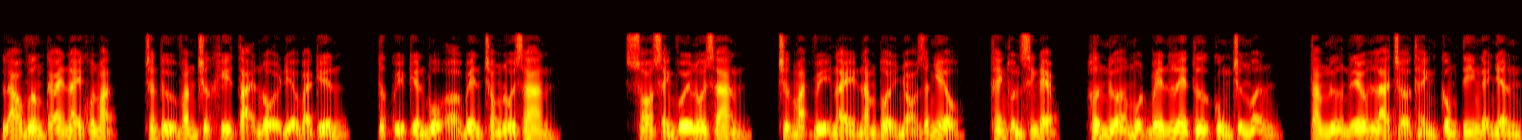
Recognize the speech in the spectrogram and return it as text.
Lão vương cái này khuôn mặt, trần tử văn trước khi tại nội địa bài kiến, tức quỷ kiên bộ ở bên trong lôi san. So sánh với lôi san trước mắt vị này năm tuổi nhỏ rất nhiều, thanh thuần xinh đẹp, hơn nữa một bên lê tư cùng trương mẫn, tam nữ nếu là trở thành công ty nghệ nhân,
